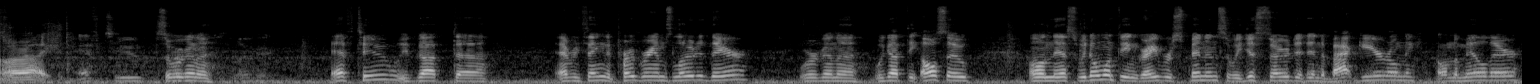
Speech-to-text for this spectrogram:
All right. F2. So we're gonna loaded. F2. We've got uh, everything. The program's loaded there. We're gonna. We got the also on this. We don't want the engraver spinning, so we just throwed it in the back gear on the on the mill there,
